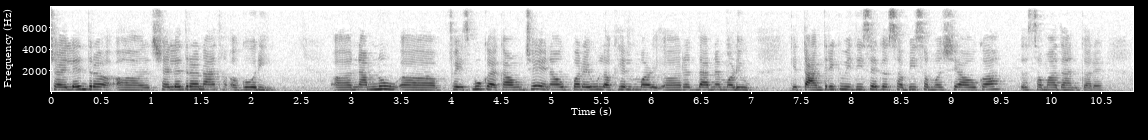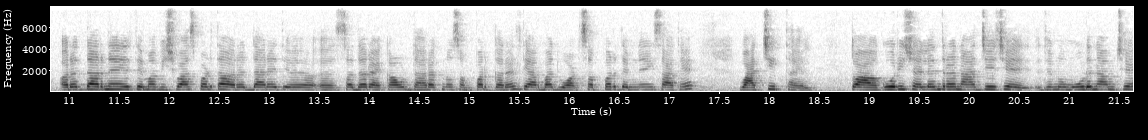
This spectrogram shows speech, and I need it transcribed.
શૈલેન્દ્ર શૈલેન્દ્રનાથ અઘોરી નામનું ફેસબુક એકાઉન્ટ છે, એના ઉપર એવું લખેલ અરજદારને મળ્યું કે તાંત્રિક વિધિ છે કે સભી સમસ્યાઓ કા સમાધાન કરે. અરજદારને તેમાં વિશ્વાસ પડતા અરજદારે સદર એકાઉન્ટ ધારકનો સંપર્ક કરેલ, ત્યારબાદ વોટ્સઅપ પર તેમની સાથે વાતચીત થયેલ. તો આ અઘોરી શૈલેન્દ્રનાથ જે છે જેમનું મૂળ નામ છે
